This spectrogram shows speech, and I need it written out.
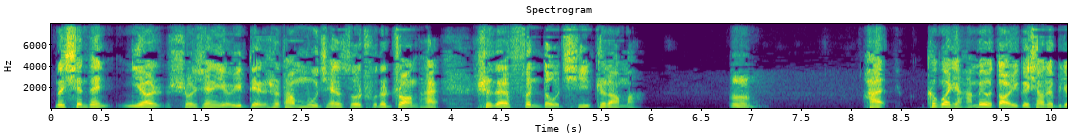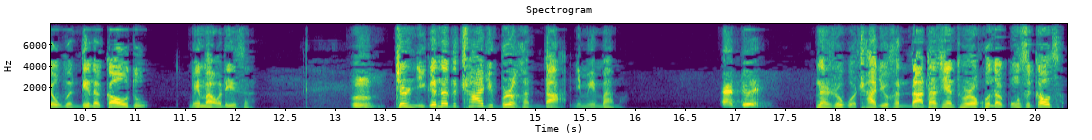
那现在你要首先有一点是他目前所处的状态是在奋斗期，知道吗？嗯还客观讲还没有到一个相对比较稳定的高度，明白我的意思？嗯，就是你跟他的差距不是很大，你明白吗？哎对，那如果差距很大，他现在突然混到公司高层，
